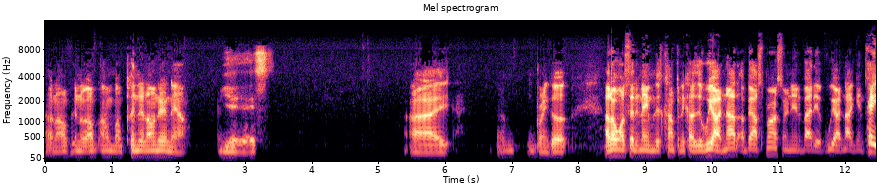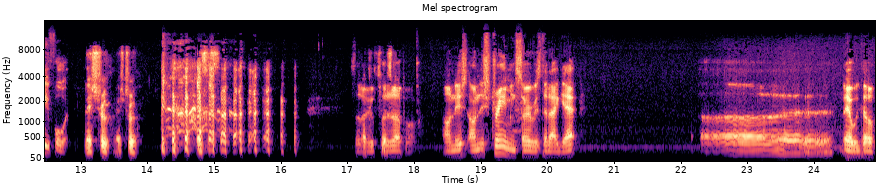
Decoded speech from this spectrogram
Hold on, I'm, I'm, I'm putting it on there now. Yes. All right. Bring up. I don't want to say the name of this company because we are not about sponsoring anybody if we are not getting paid for it. That's true. That's true. so let me put it up on, on this on this streaming service that I got. Uh, there we go.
